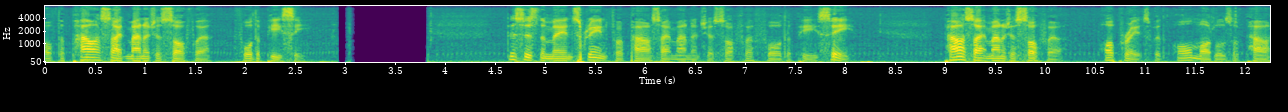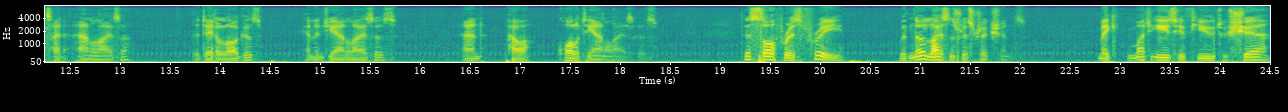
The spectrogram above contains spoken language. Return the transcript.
of the PowerSight Manager software for the PC. This is the main screen for PowerSight Manager software for the PC. PowerSight Manager software operates with all models of PowerSight Analyzer, the data loggers, energy analyzers, and power quality analyzers. This software is free with no license restrictions, making it much easier for you to share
